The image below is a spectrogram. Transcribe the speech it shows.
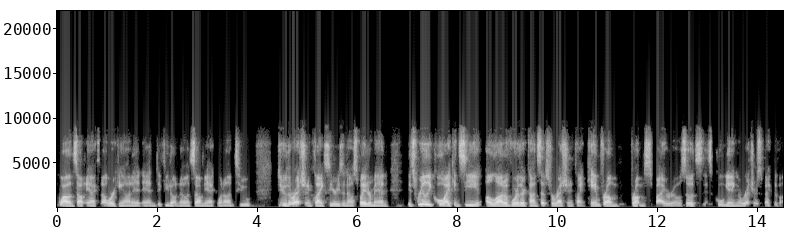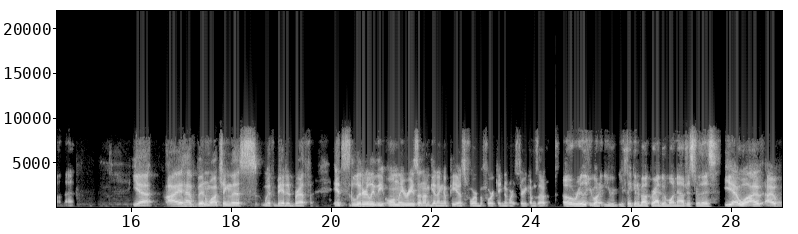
while Insomniac's not working on it, and if you don't know, Insomniac went on to do the Ratchet and Clank series and now Spider Man. It's really cool. I can see a lot of where their concepts for Ratchet and Clank came from from Spyro. So it's it's cool getting a retrospective on that. Yeah, I have been watching this with bated breath, it's literally the only reason I'm getting a PS4 before Kingdom Hearts 3 comes out. Oh, really? You want to, you're you're thinking about grabbing one now just for this? Yeah, well, I I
